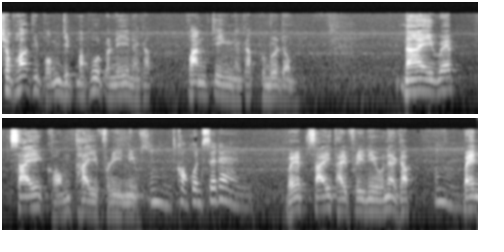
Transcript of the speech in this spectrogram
เฉพาะที่ผมหยิบมาพูดวันนี้นะครับ ความจริงนะครับ คุณบุรดม ในเว็บไซต์ของไทยฟรีนิวส์อืมของคนเสื้อแดง เว็บไซต์ไทยฟรีนิวเนี่ยครับอืมเป็น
